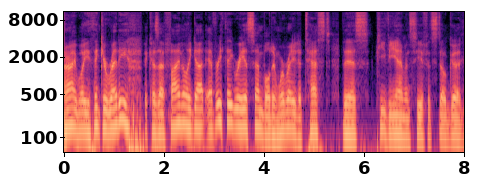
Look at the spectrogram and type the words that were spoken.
all right, well, you think you're ready? Because I finally got everything reassembled and we're ready to test this PVM and see if it's still good.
